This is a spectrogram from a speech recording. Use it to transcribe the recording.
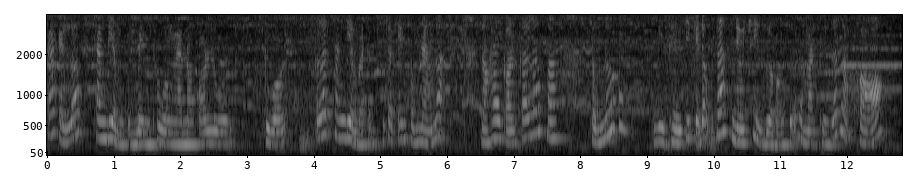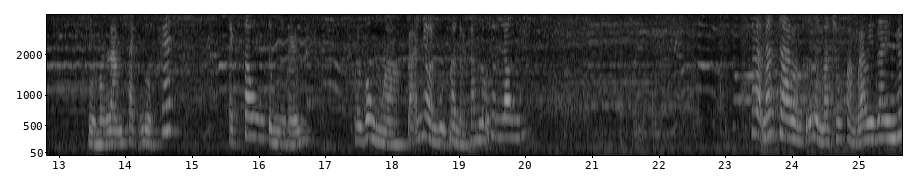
các cái lớp trang điểm của mình thường là nó có lúa chúa các lớp trang điểm và thậm chí cả kem chống nắng nữa nó hay có các lớp uh, chống nước ấy. vì thế thì cái động tác nếu chỉ rửa bằng sữa rửa mặt thì rất là khó để mà làm sạch được hết sạch sâu từng cái cái vùng à, bã nhờn bụi bẩn ở trong lỗ chân lông ấy. các bạn massage bằng sữa rửa mặt trong khoảng 30 giây nhé.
